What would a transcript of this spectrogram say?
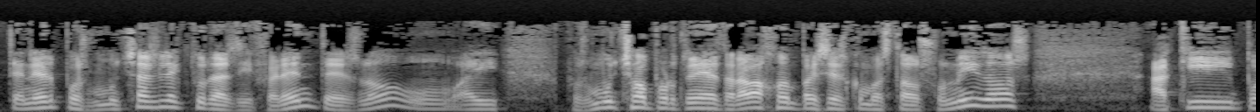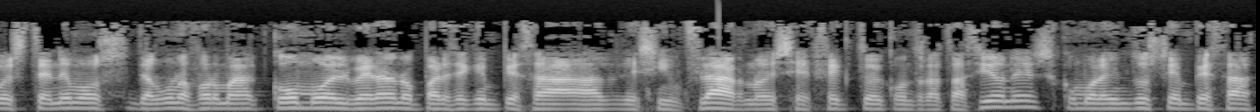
tener pues muchas lecturas diferentes, ¿no? Hay pues mucha oportunidad de trabajo en países como Estados Unidos. Aquí pues tenemos de alguna forma cómo el verano parece que empieza a desinflar, ¿no? Ese efecto de contrataciones, cómo la industria empieza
